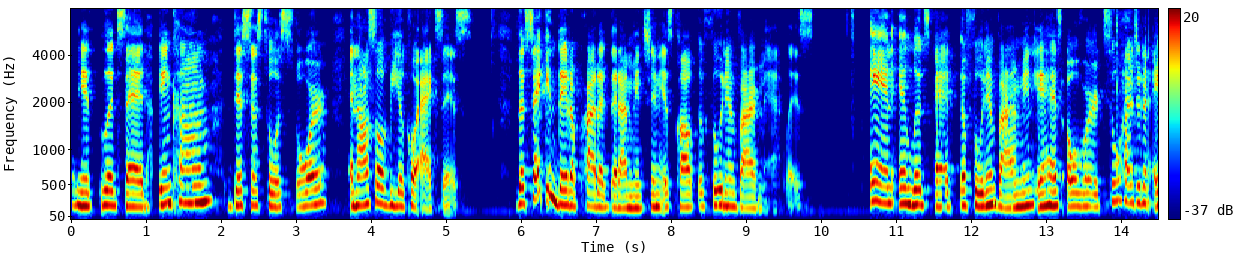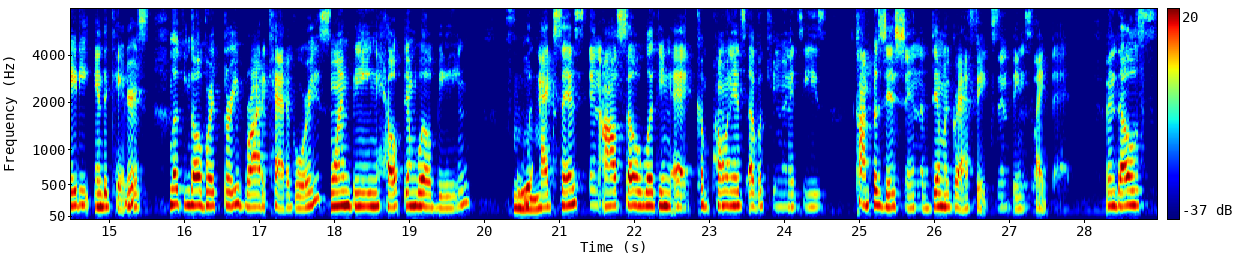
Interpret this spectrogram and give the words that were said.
It looks at income, distance to a store, and also vehicle access. The second data product that I mentioned is called the Food Environment Atlas. And it looks at the food environment. It has over 280 indicators looking over three broad categories one being health and well being, food mm-hmm. access, and also looking at components of a community's composition of demographics and things like that. And those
